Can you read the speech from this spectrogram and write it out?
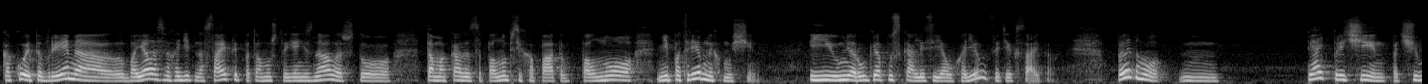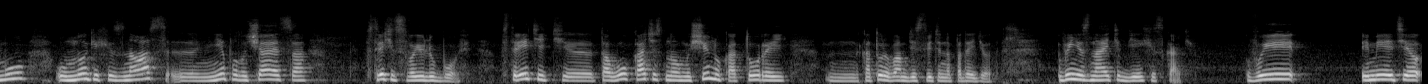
какое-то время боялась выходить на сайты, потому что я не знала, что там оказывается полно психопатов, полно непотребных мужчин. И у меня руки опускались, и я уходила с этих сайтов. Поэтому пять причин, почему у многих из нас э, не получается встретить свою любовь, встретить э, того качественного мужчину, который, который вам действительно подойдет. Вы не знаете, где их искать. Вы имеете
